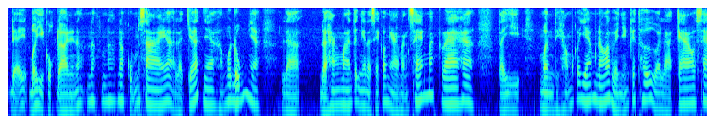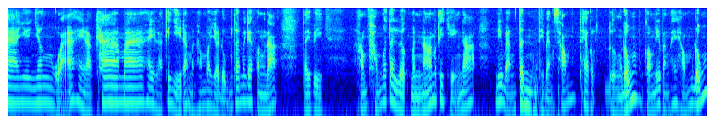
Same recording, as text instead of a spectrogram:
để bởi vì cuộc đời này nó nó nó, nó cũng sai á, là chết nha không có đúng nha là đời hăng mai tức nghĩa là sẽ có ngày bạn sáng mắt ra ha. Tại vì mình thì không có dám nói về những cái thứ gọi là cao xa như nhân quả hay là karma hay là cái gì đó mình không bao giờ đụng tới mấy cái phần đó. Tại vì không không có tới lượt mình nói mấy cái chuyện đó. Nếu bạn tin thì bạn sống theo đường đúng. Còn nếu bạn thấy không đúng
